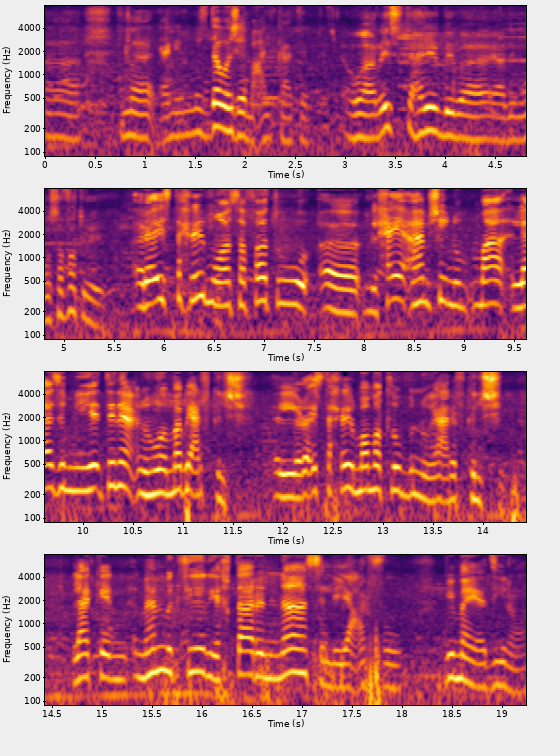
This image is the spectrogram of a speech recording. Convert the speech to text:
آه، يعني مزدوجة مع الكاتب. هو رئيس التحرير بيبقى يعني مواصفاته إيه؟ رئيس تحرير مواصفاته آه، بالحقيقة أهم شيء إنه ما لازم يقتنع إنه هو ما بيعرف كل شيء. الرئيس تحرير ما مطلوب منه يعرف كل شيء. لكن مهم كثير يختار الناس اللي يعرفوا بميادينهم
